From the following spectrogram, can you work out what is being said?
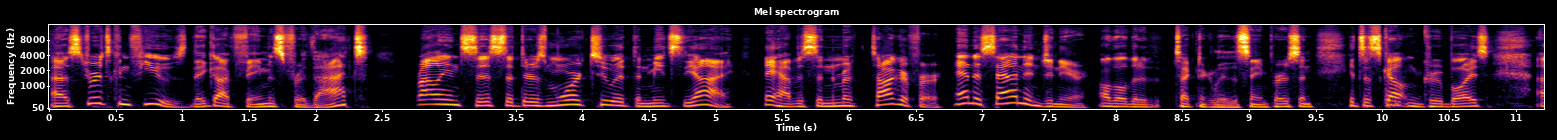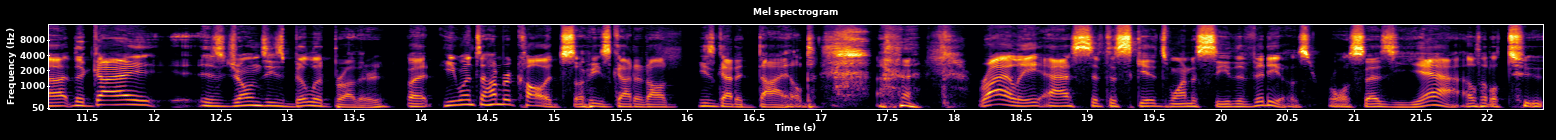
Uh, Stewart's confused. They got famous for that. Reilly insists that there's more to it than meets the eye. They have a cinematographer and a sound engineer, although they're technically the same person. It's a skeleton crew, boys. Uh, the guy is Jonesy's billet brother, but he went to Humber College, so he's got it all. He's got it dialed. Reilly asks if the skids want to see the videos. Roald says, "Yeah," a little too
